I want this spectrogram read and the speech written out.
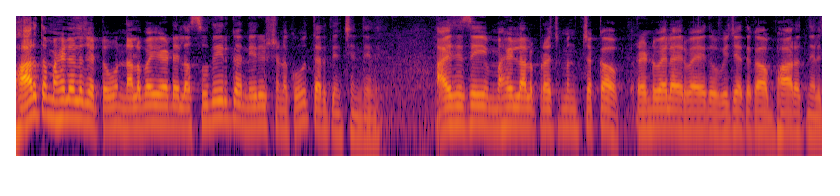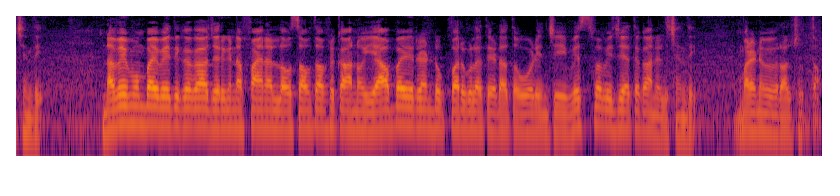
భారత మహిళల జట్టు నలభై ఏడేళ్ళ సుదీర్ఘ నిరీక్షణకు తెరతించింది. ఐసీసీ మహిళల ప్రపంచ కప్ రెండు వేల ఇరవై ఐదు విజేతగా భారత్ నిలిచింది. నవీ ముంబై వేదికగా జరిగిన ఫైనల్లో సౌత్ ఆఫ్రికాను యాభై రెండు పరుగుల తేడాతో ఓడించి విశ్వ విజేతగా నిలిచింది. మరిన్ని వివరాలు చూద్దాం.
